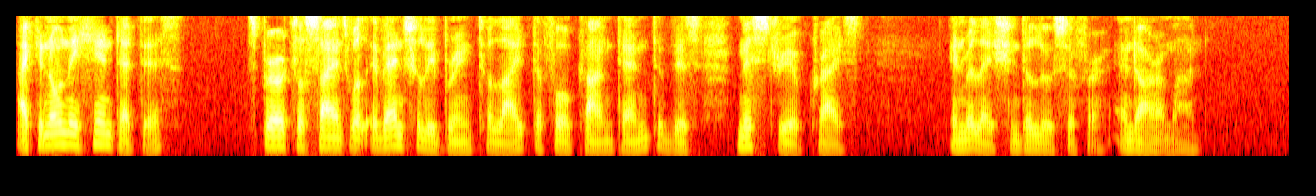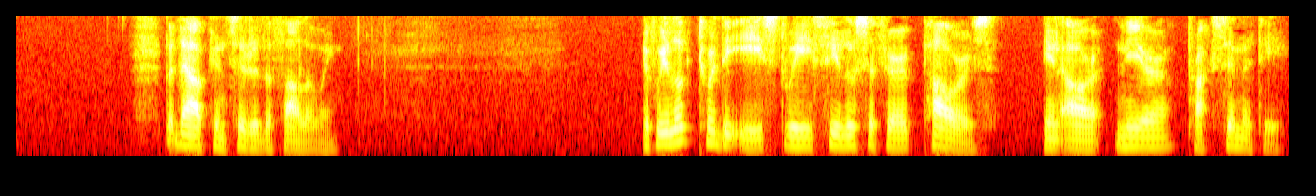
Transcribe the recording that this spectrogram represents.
I can only hint at this. Spiritual science will eventually bring to light the full content of this mystery of Christ in relation to Lucifer and Ahriman. But now consider the following. If we look toward the east, we see Luciferic powers in our near proximity,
